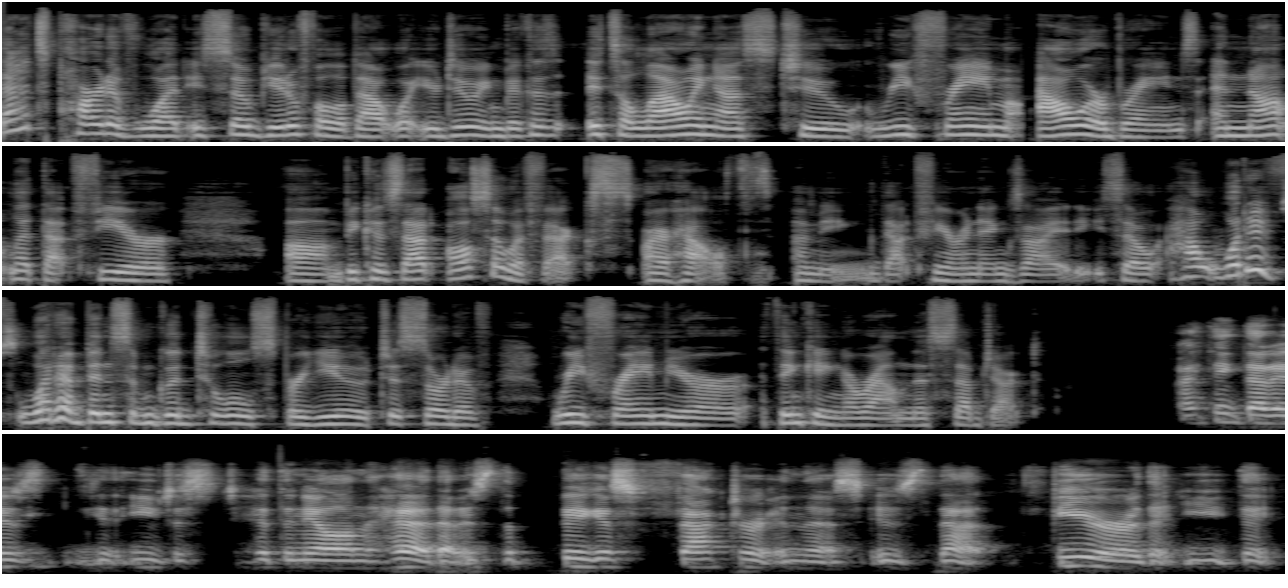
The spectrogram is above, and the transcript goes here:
that's part of what is so beautiful about what you're doing because it's allowing us to reframe our brains and not let that fear um, because that also affects our health. I mean, that fear and anxiety. So, how what have what have been some good tools for you to sort of reframe your thinking around this subject? I think that is you just hit the nail on the head. That is the biggest factor in this is that fear that you that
